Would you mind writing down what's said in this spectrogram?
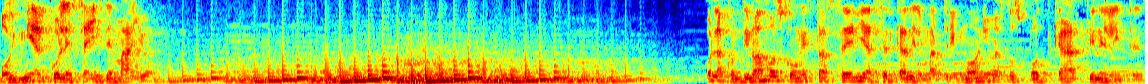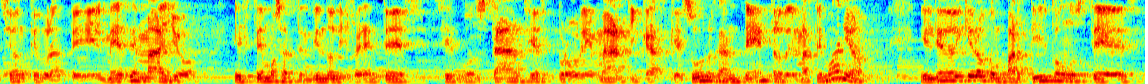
Hoy miércoles 6 de mayo. Hola, continuamos con esta serie acerca del matrimonio. Estos podcasts tienen la intención que durante el mes de mayo estemos atendiendo diferentes circunstancias, problemáticas que surjan dentro del matrimonio. Y el día de hoy quiero compartir con ustedes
